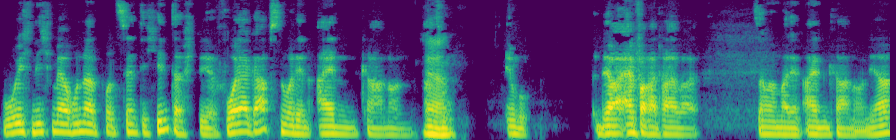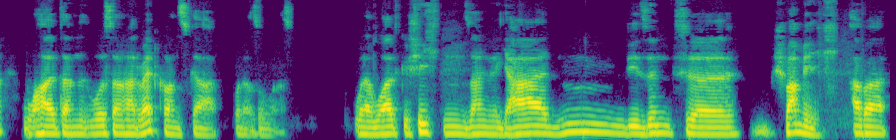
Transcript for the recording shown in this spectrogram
wo ich nicht mehr hundertprozentig hinterstehe? Vorher gab es nur den einen Kanon. Also, ja. der einfacher halber sagen wir mal, den einen Kanon, ja, wo halt dann, wo es dann halt Redcons gab oder sowas. oder wo halt Geschichten sagen, ja, hm, die sind äh, schwammig. Aber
